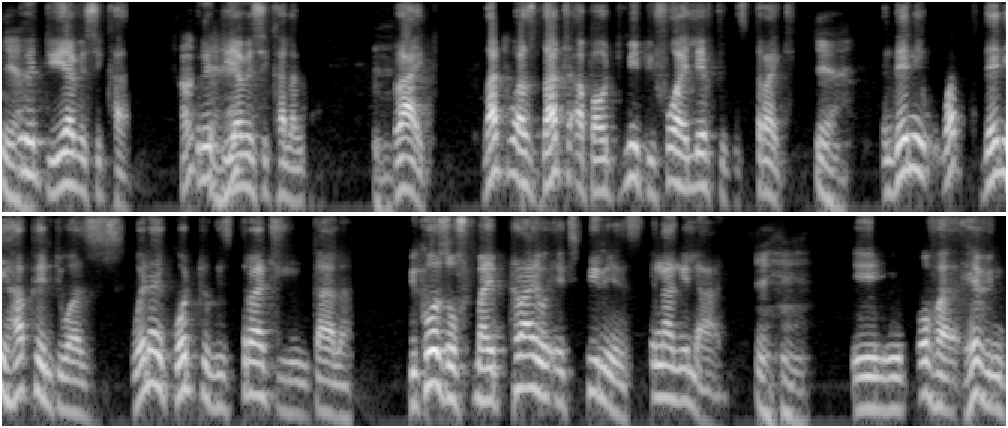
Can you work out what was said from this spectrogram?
iradio iyabe sikhala. Iradio okay iyabe sikhala. Mhm. right. That was that about me before i left the strike. Yeah. And then what then happened was when i got to the strike nkala because of my prior experience engangilayo Ehe. uh, over having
